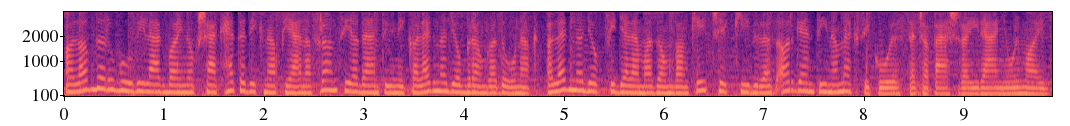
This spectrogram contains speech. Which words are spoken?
A labdarúgó világbajnokság hetedik napján a francia Dán tűnik a legnagyobb rangadónak, a legnagyobb figyelem azonban kétség kívül az Argentina-Mexikó összecsapásra irányul majd.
